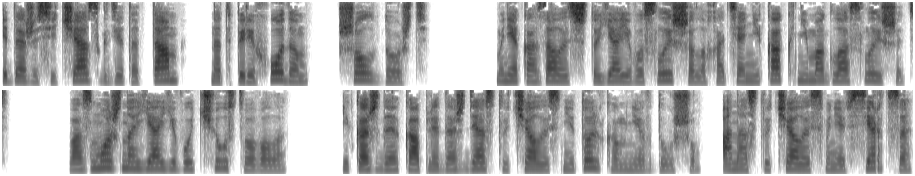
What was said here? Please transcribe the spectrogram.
И даже сейчас, где-то там, над переходом, шел дождь. Мне казалось, что я его слышала, хотя никак не могла слышать. Возможно, я его чувствовала, и каждая капля дождя стучалась не только мне в душу, она стучалась мне в сердце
